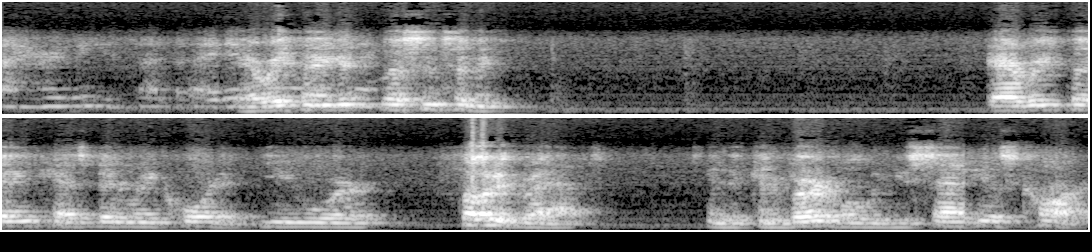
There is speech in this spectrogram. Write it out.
I heard what you said, but I didn't do Everything, anything. listen to me. Everything has been recorded. You were photographed in the convertible when you sat in his car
